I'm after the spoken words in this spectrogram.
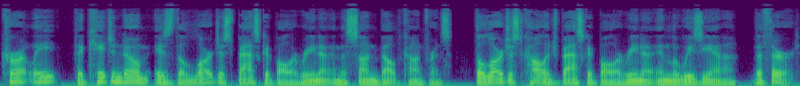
Currently, the Cajundome is the largest basketball arena in the Sun Belt Conference, the largest college basketball arena in Louisiana, the third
